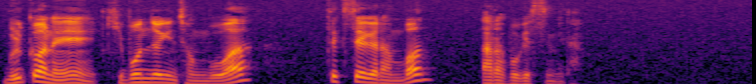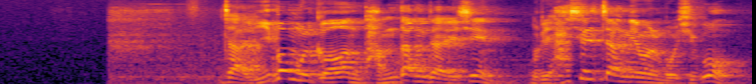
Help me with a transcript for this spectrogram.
물건의 기본적인 정보와 특색을 한번 알아보겠습니다. 자, 이번 물건 담당자이신 우리 하 실장님을 모시고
